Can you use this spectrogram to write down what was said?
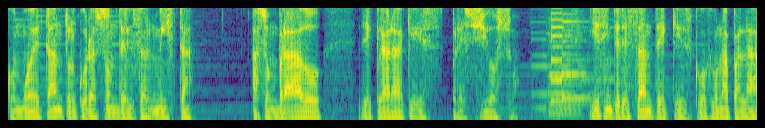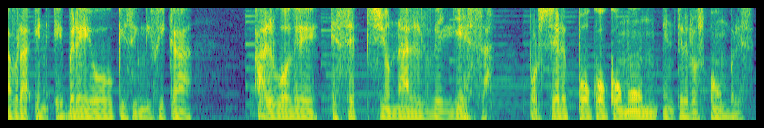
conmueve tanto el corazón del salmista. Asombrado, declara que es precioso. Y es interesante que escoge una palabra en hebreo que significa algo de excepcional belleza, por ser poco común entre los hombres.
